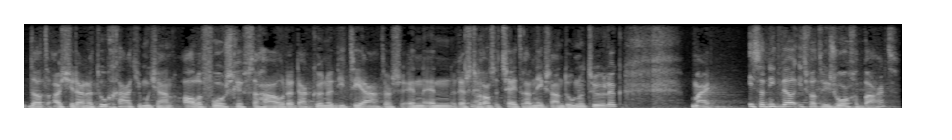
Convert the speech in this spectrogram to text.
Dat als je daar naartoe gaat, je moet je aan alle voorschriften houden. Daar kunnen die theaters en, en restaurants, et cetera, niks aan doen natuurlijk. Maar is dat niet wel iets wat u zorgen baart?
